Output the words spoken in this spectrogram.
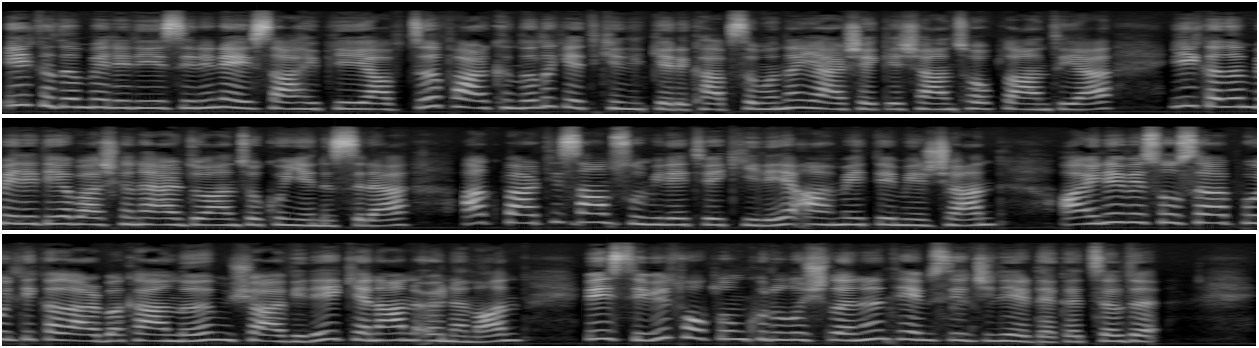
İlk Adım Belediyesi'nin ev sahipliği yaptığı farkındalık etkinlikleri kapsamında gerçekleşen toplantıya İlk Adım Belediye Başkanı Erdoğan Tokun yanı sıra AK Parti Samsun Milletvekili Ahmet Demircan, Aile ve Sosyal Politikalar Bakanlığı Müşaviri Kenan Önalan ve sivil toplum kuruluşlarının temsilcileri de katıldı.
